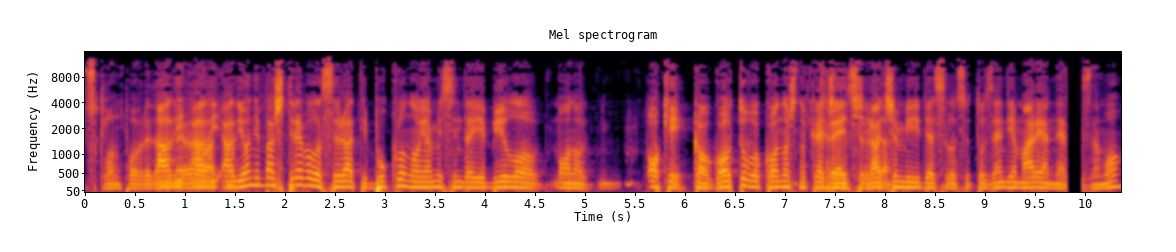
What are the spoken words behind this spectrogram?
sklon povredama. Ali, ali, ali on je baš trebalo da se vrati, bukvalno, ja mislim da je bilo, ono, ok, kao gotovo, konačno kreće, kreće da se vraćam da. i desilo se to. Zendija Marija ne znamo,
